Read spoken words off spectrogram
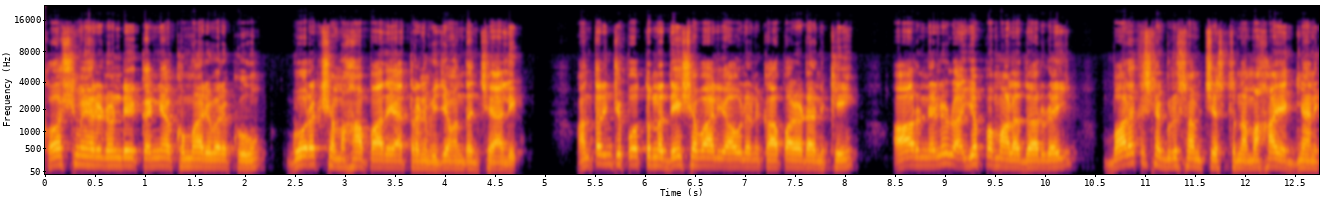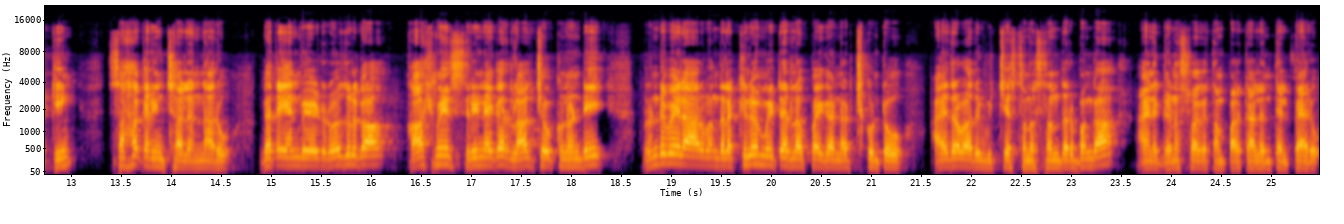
కాశ్మీర్ నుండి కన్యాకుమారి వరకు గోరక్ష మహాపాదయాత్రను విజయవంతం చేయాలి. అంతరించిపోతున్న దేశవాళీ ఆవులను కాపాడడానికి ఆరు నెలలు అయ్యప్ప మాలదారుడై బాలకృష్ణ గురుస్వామి చేస్తున్న మహాయజ్ఞానికి సహకరించాలన్నారు. గత ఎనభై ఏడు రోజులుగా కాశ్మీర్ శ్రీనగర్ లాల్ చౌక్ నుండి రెండు వేల ఆరు వందల కిలోమీటర్లకు పైగా నడుచుకుంటూ హైదరాబాద్కు విచ్చేస్తున్న సందర్భంగా ఆయన ఘనస్వాగతం పలకాలని తెలిపారు.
